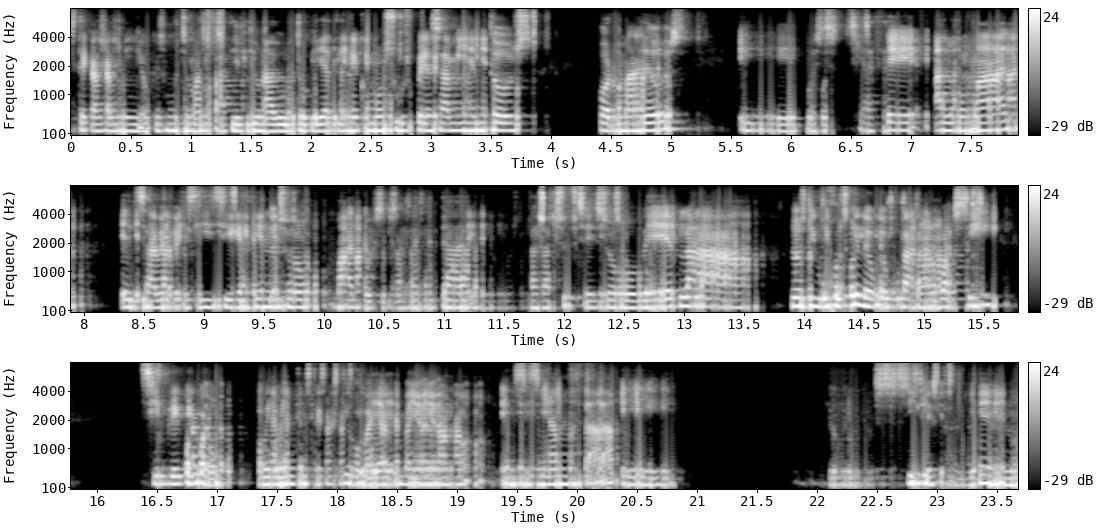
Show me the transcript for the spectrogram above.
este caso un niño, que es mucho más fácil que un adulto que ya tiene como sus pensamientos formados, eh, pues si hace algo mal, él sabe que si sigue haciendo eso mal, pues le vas a quitar eh, pues, las chuches o ver la- los dibujos que le gustan o algo así, siempre y cuando, obviamente, este castigo vaya acompañado de una enseñanza, eh, yo creo que sí que está bien, ¿no?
